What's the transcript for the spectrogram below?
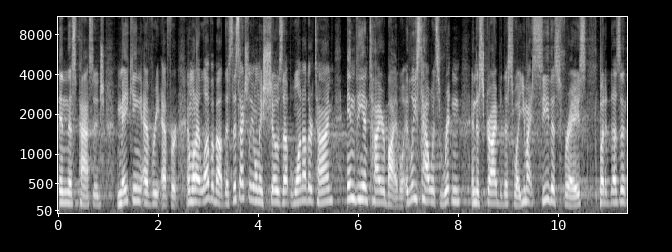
in this passage making every effort. And what I love about this, this actually only shows up one other time in the entire Bible, at least how it's written and described this way. You might see this phrase, but it doesn't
